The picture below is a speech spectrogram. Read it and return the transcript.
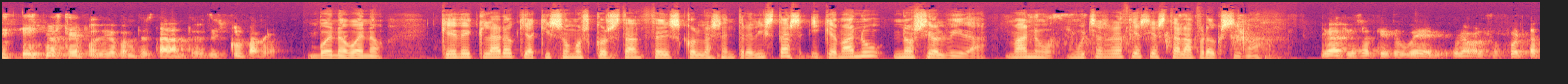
y no te he podido contestar antes, discúlpame. Bueno, bueno, quede claro que aquí somos constantes con las entrevistas y que Manu no se olvida. Manu, muchas gracias y hasta la próxima. Gracias a ti Rubén, un abrazo fuerte a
